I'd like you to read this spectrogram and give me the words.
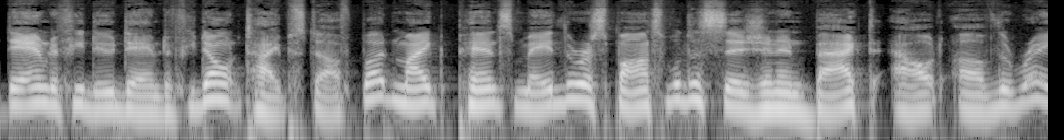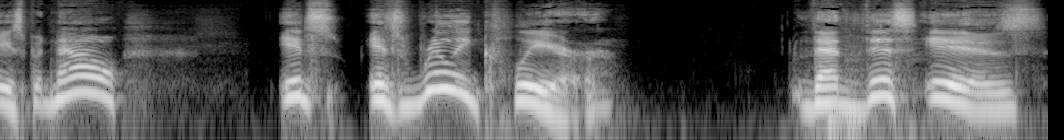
damned if you do, damned if you don't type stuff. But Mike Pence made the responsible decision and backed out of the race. But now it's it's really clear that this is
